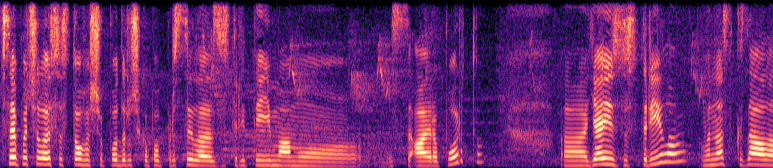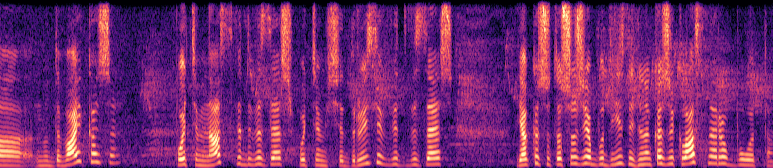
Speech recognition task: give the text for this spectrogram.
все почалося з того, що подружка попросила зустріти її маму з аеропорту. Е, Я її зустріла. Вона сказала: ну давай каже, потім нас відвезеш, потім ще друзів відвезеш. Я кажу, то що ж я буду їздити? Вона каже, класна робота.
